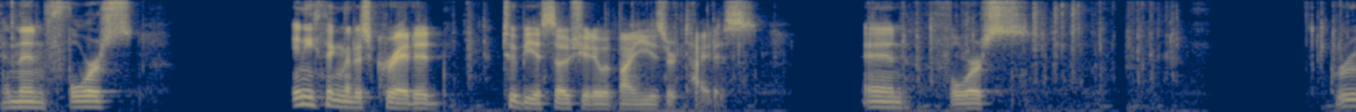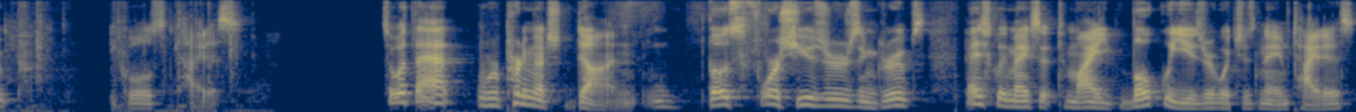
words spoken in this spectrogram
and then force anything that is created to be associated with my user Titus. And force group equals Titus. So with that, we're pretty much done. Those force users and groups basically makes it to my local user, which is named Titus,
